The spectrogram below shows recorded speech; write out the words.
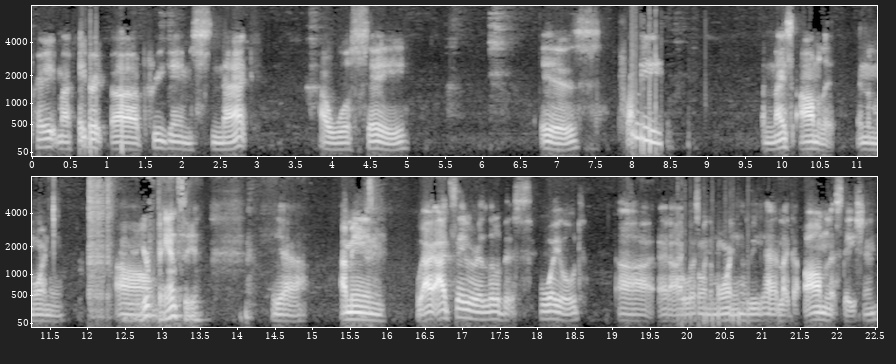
pre- my favorite uh, pregame snack, I will say, is probably a nice omelet in the morning. Um, You're fancy. Yeah, I mean, I, I'd say we were a little bit spoiled uh, at Iowa. So in the mornings, we had like an omelet station,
